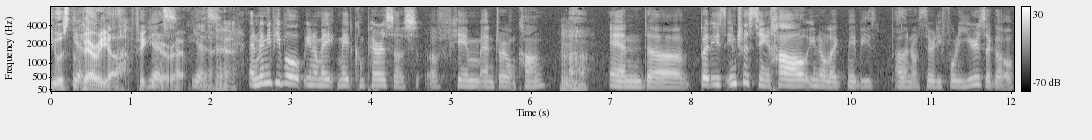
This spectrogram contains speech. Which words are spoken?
He was the Yes. Beria figure, Yes, right? yes. Yeah. and many people you know made made comparisons of him and Zhou Yongkang. Hmm. Uh huh. and uh, but it's interesting how you know like maybe i don't know 30 40 years ago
